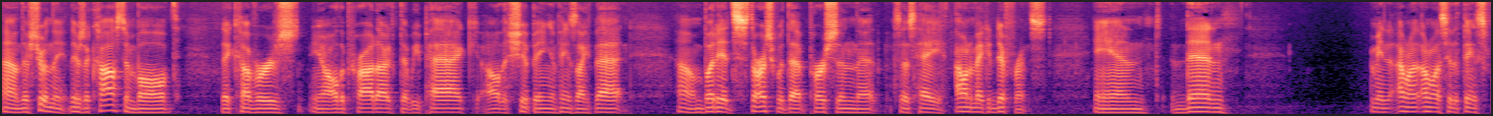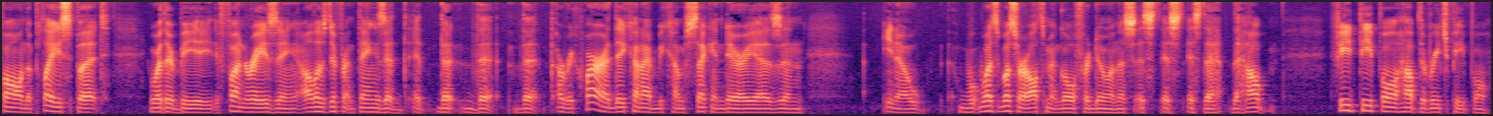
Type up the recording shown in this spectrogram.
Um, there's certainly there's a cost involved, that covers you know all the product that we pack, all the shipping and things like that. Um, but it starts with that person that says, "Hey, I want to make a difference," and then, I mean, I don't, I don't want to say that things fall into place, but whether it be fundraising, all those different things that that that that are required, they kind of become secondary as in, you know, what's what's our ultimate goal for doing this? It's it's, it's to, to help feed people, help to reach people,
